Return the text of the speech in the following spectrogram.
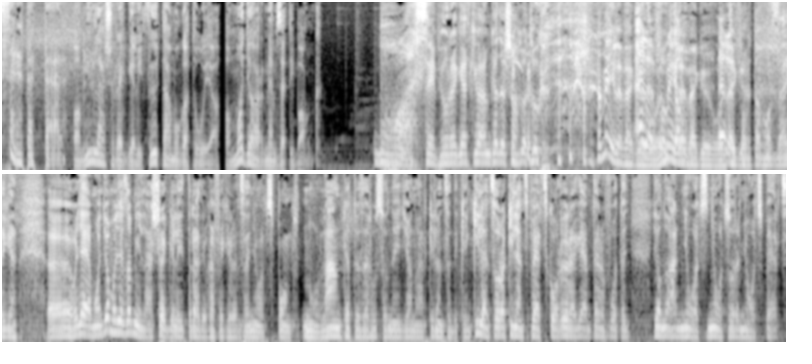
szeretettel. A Millás reggeli főtámogatója a Magyar Nemzeti Bank. Boah, szép jó reggelt kívánunk, kedves hallgatók! mély levegő volt, mély levegő volt. Előfogtam igen. hozzá, igen. Uh, hogy elmondjam, hogy ez a millás reggel itt Rádió Café 98.0-án, 2024. január 9-én, 9 óra 9 perckor, öregem, tegnap volt egy január 8, 8 óra 8 perc.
